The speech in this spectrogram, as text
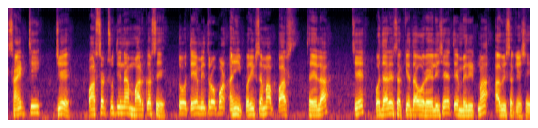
સાહીઠથી જે પાસઠ સુધીના માર્ક હશે, તો તે મિત્રો પણ અહીં પરીક્ષામાં પાસ થયેલા જે વધારે શક્યતાઓ રહેલી છે તે મેરિટમાં આવી શકે છે.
